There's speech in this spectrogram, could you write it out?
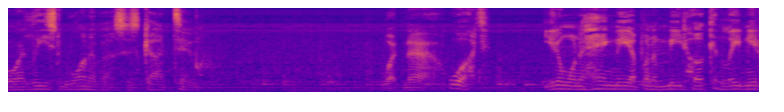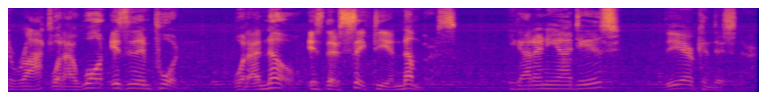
Or at least one of us has got to. What now? What? You don't want to hang me up on a meat hook and leave me to rot? What I want isn't important. What I know is there's safety in numbers. You got any ideas? The air conditioner.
